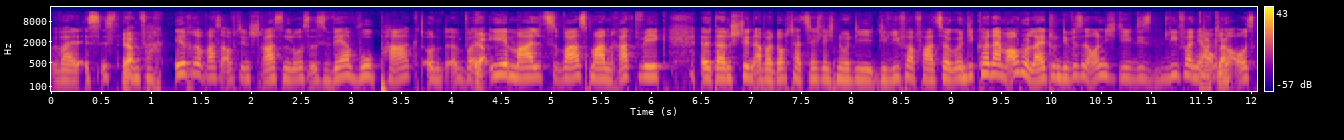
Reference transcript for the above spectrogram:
weil es ist Ja. einfach irre, was auf den Straßen los ist, wer wo parkt und äh, Ja. ehemals war es mal ein Radweg, äh, dann stehen aber doch tatsächlich nur die, die Lieferfahrzeuge und die können einem auch nur leid tun, die wissen auch nicht, die, die liefern ja Na auch klar. nur aus,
